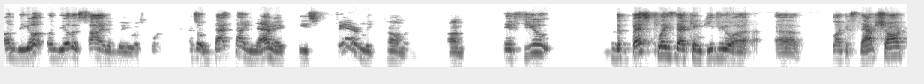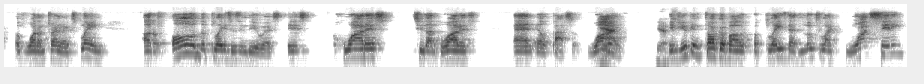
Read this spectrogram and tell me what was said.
on the on the other side of the U.S. border," and so that dynamic is fairly common. Um, if you, the best place that can give you a, a like a snapshot of what I'm trying to explain, out of all the places in the U.S. is Juarez, Ciudad Juarez, and El Paso. Why? Yeah. Yes. If you can talk about a place that looks like one city,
